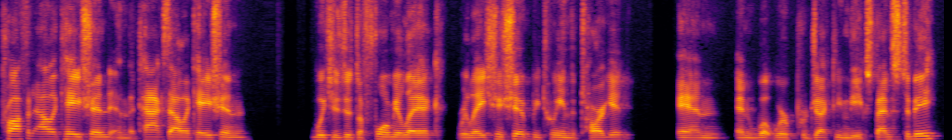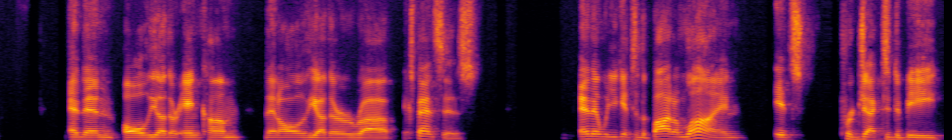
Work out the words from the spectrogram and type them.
profit allocation and the tax allocation, which is just a formulaic relationship between the target and and what we're projecting the expense to be, and then all the other income, then all of the other uh, expenses, and then when you get to the bottom line, it's projected to be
